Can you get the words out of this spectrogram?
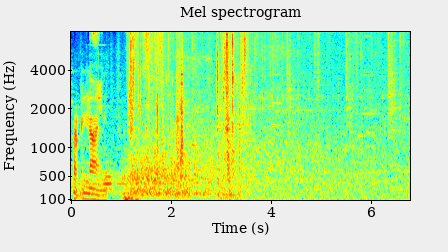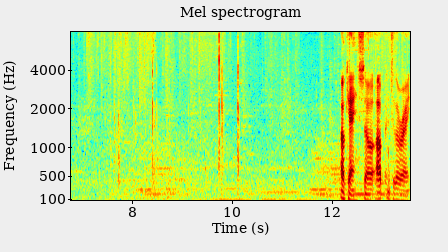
Apartment 9. Okay, so up and to the right.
